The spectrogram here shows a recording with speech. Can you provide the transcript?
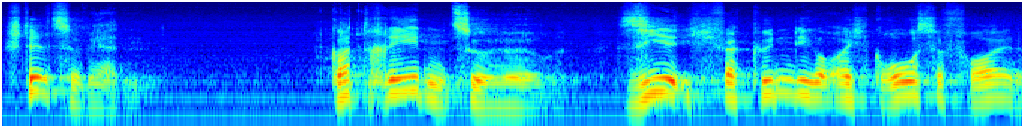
still zu werden, Gott reden zu hören. Siehe, ich verkündige euch große Freude.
